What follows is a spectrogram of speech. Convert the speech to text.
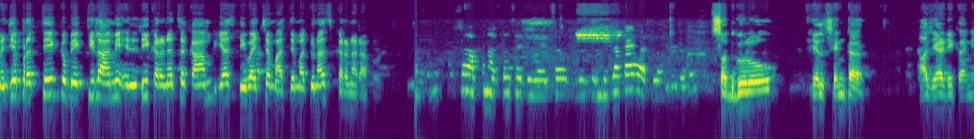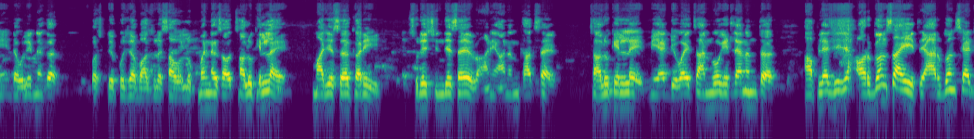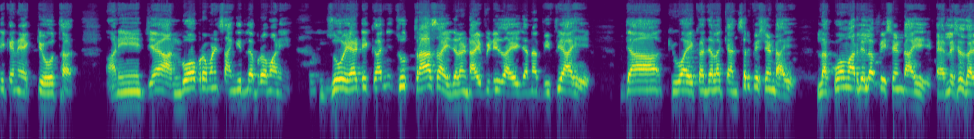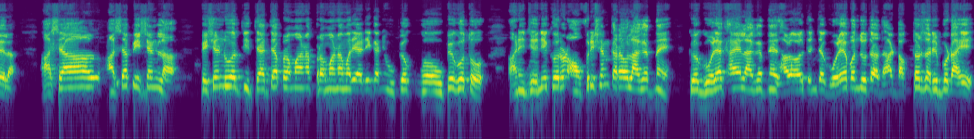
म्हणजे प्रत्येक व्यक्तीला आम्ही हेल्दी करण्याचं काम याच डिवाइसच्या माध्यमातून आज करणार आहोत. सर आपण आताच डिवाइसचा काय वाटलं? सद्गुरू हेल्थ सेंटर आज या ठिकाणी डवलीनगर बस डेपोच्या बाजूला साव लोकमान्य साव चालू केलेलं आहे. माझे सहकारी सुरेश शिंदे साहेब आणि आनंद खात साहेब चालू केलेलं आहे. मी या डिवाइसचा अनुभव घेतल्यानंतर आपल्या जे जे ऑर्गन्स आहेत ते ऑर्गन्स या ठिकाणी ऍक्टिव्ह होतात. आणि ज्या अनुभवाप्रमाणे सांगितल्याप्रमाणे जो या ठिकाणी जो त्रास आहे ज्यांना डायबिटीज आहे ज्यांना बीपी आहे त्या किंवा एखाद्याला कॅन्सर पेशंट आहे लकवा मारलेला पेशंट आहे पॅरालिसिस झालेला अशा अशा पेशंटला पेशंटवरती त्या त्या प्रमाणा प्रमाणामध्ये या ठिकाणी उपयोग उपयोग होतो. आणि जेणेकरून ऑपरेशन करावं लागत नाही किंवा गोळ्या खायला लागत नाही हळूहळू त्यांच्या गोळ्या बंद होतात. हा डॉक्टरचा रिपोर्ट आहे.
